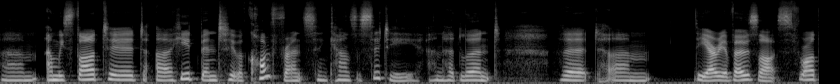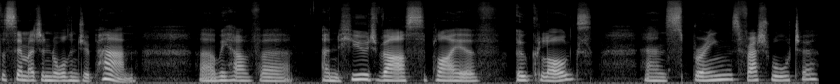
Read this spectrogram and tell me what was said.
Um, and we started, uh, he'd been to a conference in Kansas City and had learnt that um, the area of Ozarks rather similar to northern Japan. Uh, we have uh, a huge, vast supply of oak logs and springs, fresh water.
